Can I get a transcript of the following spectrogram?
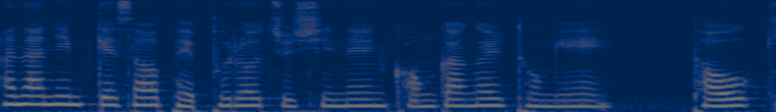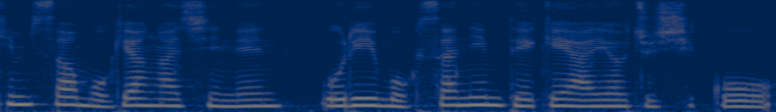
하나님께서 베풀어 주시는 건강을 통해 더욱 힘써 목양하시는 우리 목사님 되게 하여 주시고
